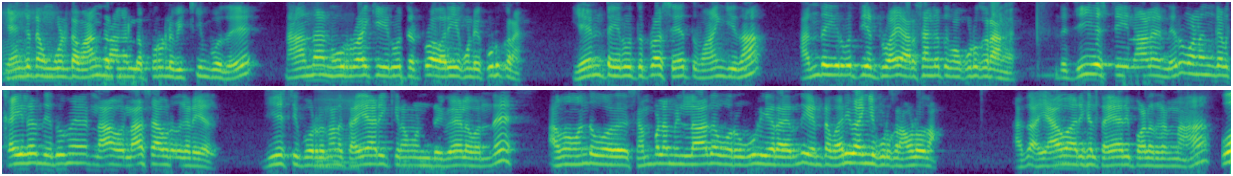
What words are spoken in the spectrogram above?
என்கிட்ட உங்கள்கிட்ட வாங்குறாங்கல்ல பொருளை விற்கும் போது நான் தான் நூறுரூவாய்க்கு இருபத்தெட்டு ரூபா வரியை கொண்டு கொடுக்குறேன். என்கிட்ட இருபத்தெட்டு ரூபா சேர்த்து வாங்கி தான் அந்த இருபத்தி எட்டு ரூபாயை அரசாங்கத்துக்கு கொடுக்குறாங்க. இந்த ஜிஎஸ்டினால நிறுவனங்கள் கையிலேருந்து எதுவுமே லா லாஸ் ஆகுறது கிடையாது. ஜிஎஸ்டி போடுறதுனால. தயாரிக்கிறவனுடைய வேலை வந்து அவன் வந்து ஒரு சம்பளம் இல்லாத ஒரு ஊழியராக இருந்து என்கிட்ட வரி வாங்கி கொடுக்குறான் அவ்வளவுதான். அதான் வியாபாரிகள் தயாரிப்பாளர்கள்னா ஓ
